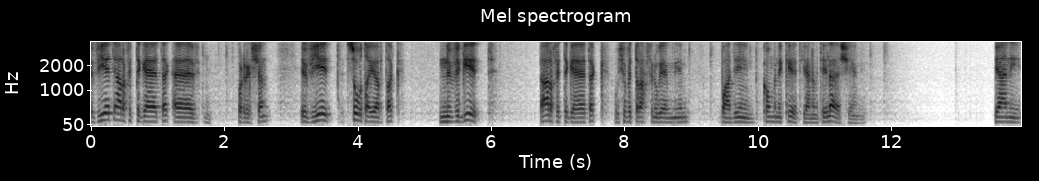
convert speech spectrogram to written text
Aviate اعرف اتجاهاتك correction. Aviate سوق طيارتك navigate اعرف اتجاهاتك وشوف انت رايح فين وجاي منين. وبعدين communicate يعني ما تقلقش يعني. يعني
